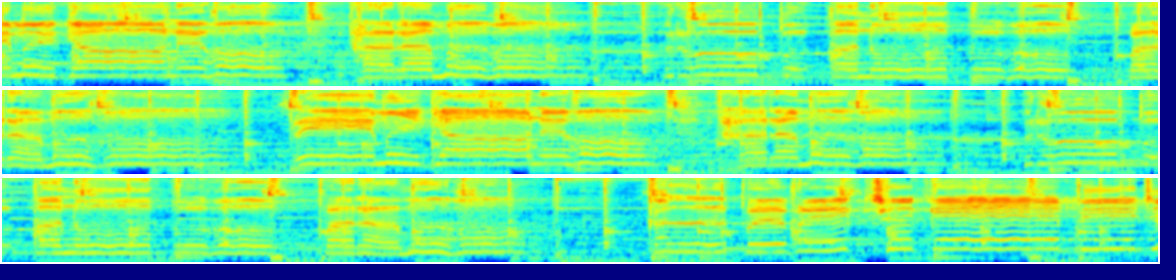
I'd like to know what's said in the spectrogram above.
प्रेम ज्ञान हो, धर्म हो, रूप अनूप हो, परम हो। प्रेम ज्ञान हो, धर्म हो, रूप अनूप हो, परम हो। कल्प वृक्ष के बीज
